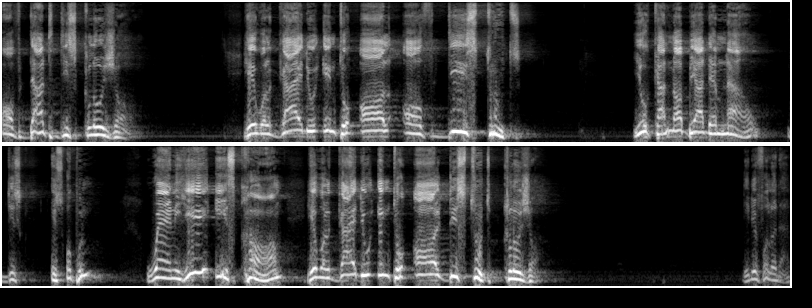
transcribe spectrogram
of that disclosure. He will guide you into all of these truths. You cannot bear them now. This is open. When he is come, he will guide you into all this truth. Closure. Did you follow that?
